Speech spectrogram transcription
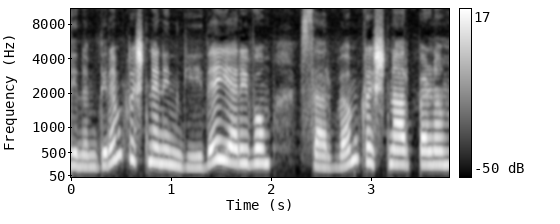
தினம் தினம் கிருஷ்ணனின் கீதை அறிவோம். சர்வம் கிருஷ்ணார்ப்பணம்.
